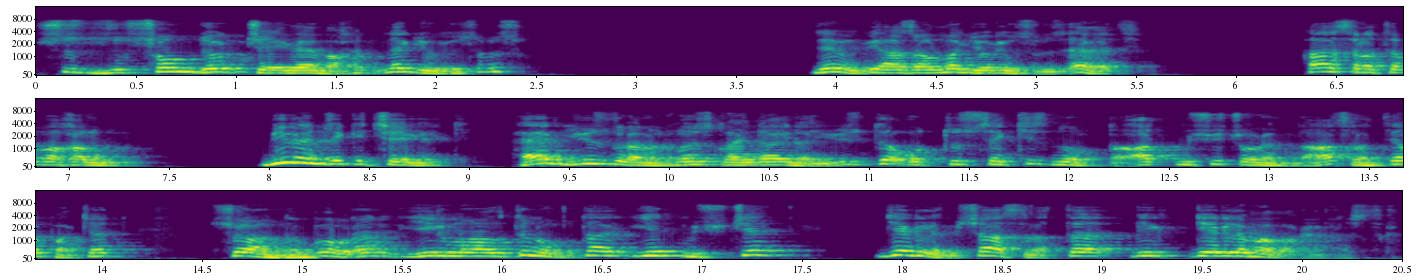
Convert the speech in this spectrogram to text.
Şu son 4 çeyreğe bakın. Ne görüyorsunuz? Değil mi? Bir azalma görüyorsunuz. Evet. Hasılata bakalım. Bir önceki çeyrek her 100 liralık öz kaynağıyla %38.63 oranında hasılat yaparken şu anda bu oran 26.73'e gerilemiş. Hasılatta bir gerileme var arkadaşlar.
